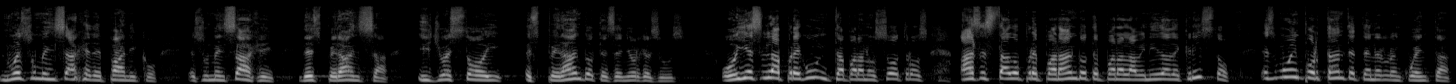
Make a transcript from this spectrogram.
no es un mensaje de pánico, es un mensaje de esperanza. Y yo estoy esperándote, Señor Jesús. Hoy es la pregunta para nosotros. ¿Has estado preparándote para la venida de Cristo? Es muy importante tenerlo en cuenta.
